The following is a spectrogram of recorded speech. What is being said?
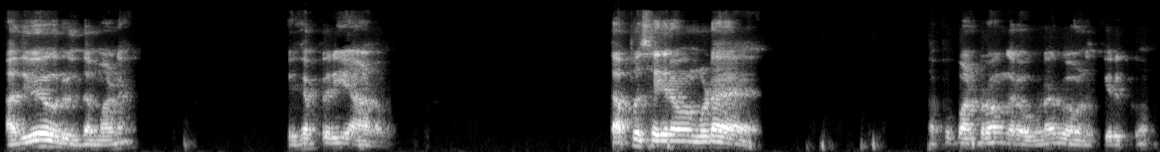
அதுவே ஒரு விதமான மிகப்பெரிய ஆணவம். தப்பு செய்யறவங்க கூட தப்பு பண்றோங்கிற உணர்வு அவனுக்கு இருக்கும்.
